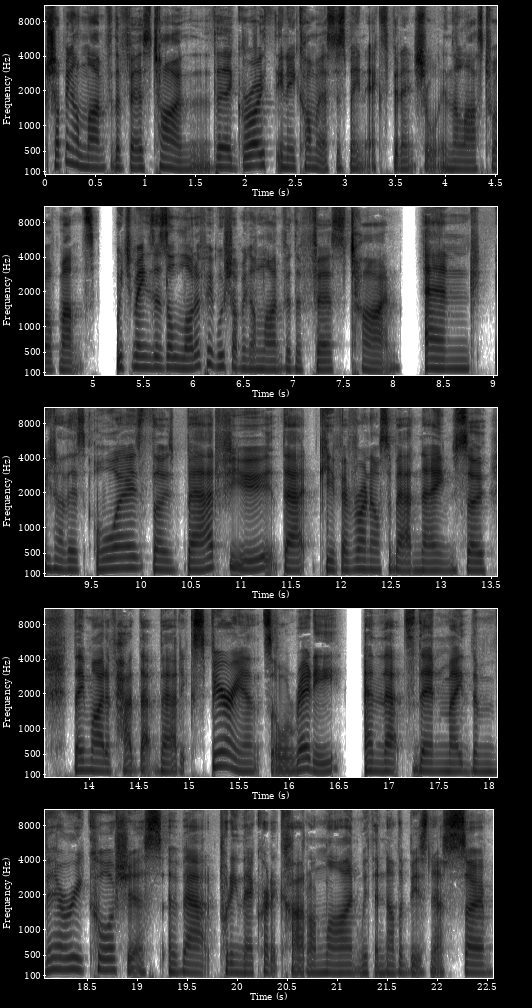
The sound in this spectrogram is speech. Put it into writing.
shopping online for the first time. The growth in e-commerce has been exponential in the last 12 months, which means there's a lot of people shopping online for the first time. And, you know, there's always those bad few that give everyone else a bad name. So they might have had that bad experience already. And that's then made them very cautious about putting their credit card online with another business. So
